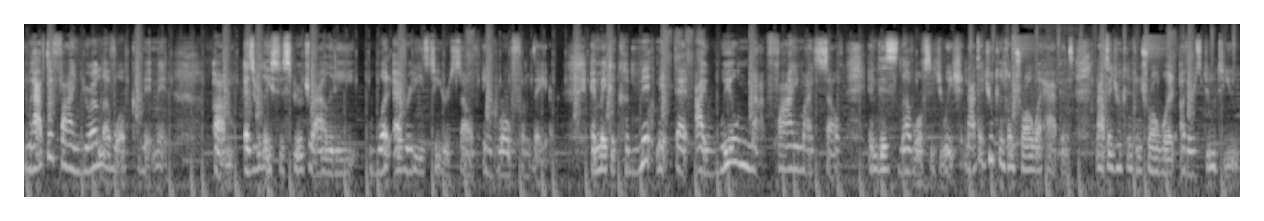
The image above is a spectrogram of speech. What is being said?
You have to find your level of commitment um, as it relates to spirituality, whatever it is to yourself and grow from there. And make a commitment that I will not find myself in this level of situation. Not that you can control what happens, not that you can control what others do to you,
